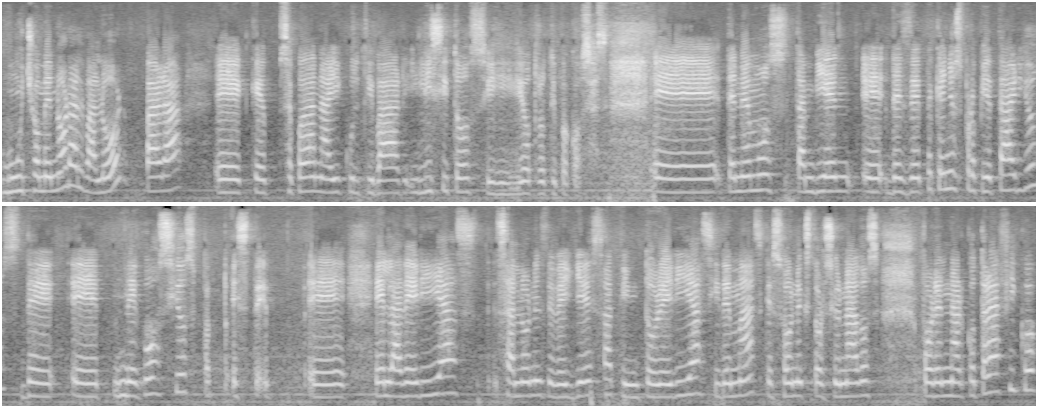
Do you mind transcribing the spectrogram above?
mucho menor al valor para eh, que se puedan ahí cultivar ilícitos y, otro tipo de cosas. Eh, tenemos también eh, desde pequeños propietarios de negocios este, eh, heladerías, salones de belleza, tintorerías y demás que son extorsionados por el narcotráfico,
